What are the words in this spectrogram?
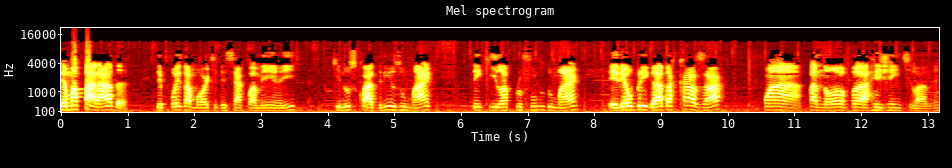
Tem uma parada depois da morte desse Aquaman aí, que nos quadrinhos o Mark tem que ir lá pro fundo do mar. Ele é obrigado a casar com a, com a nova regente lá, né?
